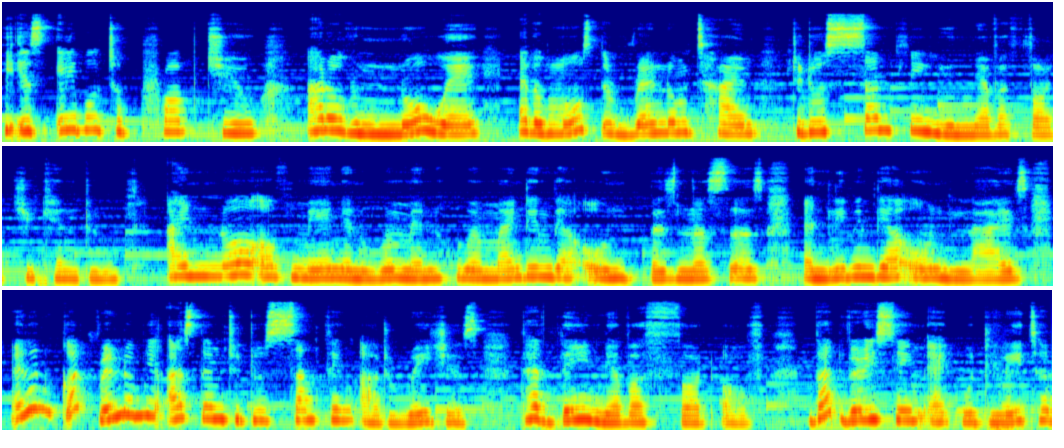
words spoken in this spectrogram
He is able to prompt you out of nowhere at the most random time to do something you never thought you can do. I know of men and women who were minding their own businesses and living their own lives, and then God randomly asked them to do something outrageous that they never thought of. That very same act would later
